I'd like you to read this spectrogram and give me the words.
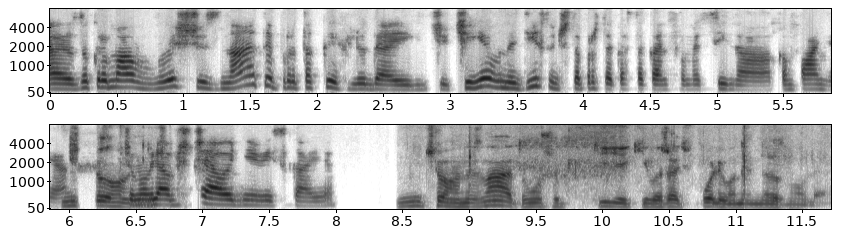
Е, Зокрема, ви щось знаєте про таких людей? Чи, чи є вони дійсно, чи це просто якась така інформаційна кампанія? Нічого, Що, мовляв, ще одні війська є? нічого не знаю, тому що ті, які лежать в полі, вони не розмовляють.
